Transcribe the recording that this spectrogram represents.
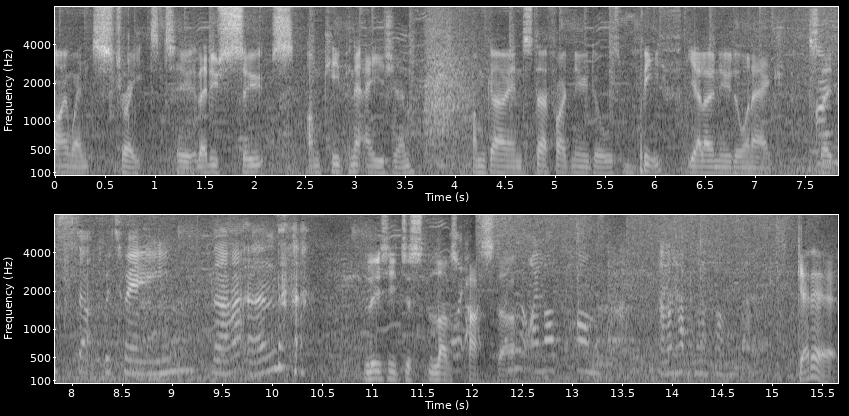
I went straight to, they do soups. I'm keeping it Asian. I'm going stir fried noodles, beef, yellow noodle, and egg. So, I'm stuck between that and that. Lucy just loves No, pasta. I love parmesan, and I haven't had parmesan. Get it.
